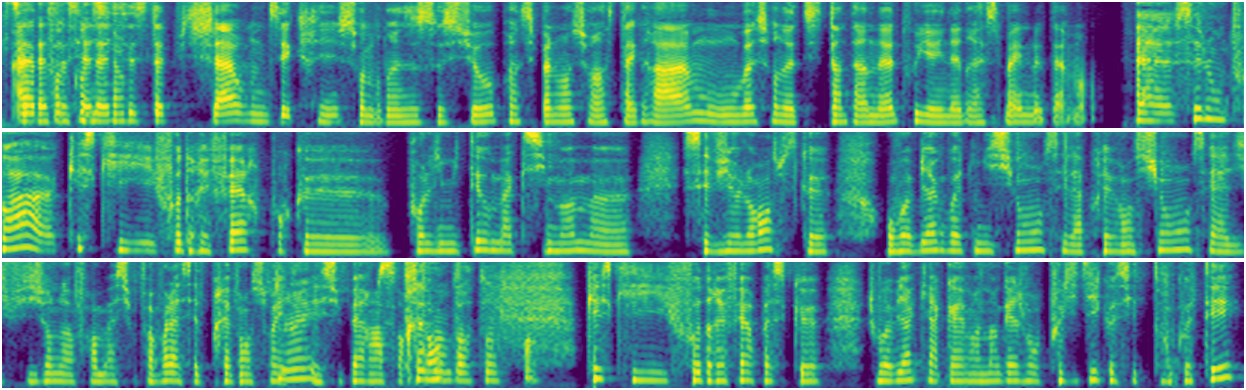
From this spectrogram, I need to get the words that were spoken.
Cette ah, association Pour on nous écrit sur nos réseaux sociaux, principalement sur Instagram, ou on va sur notre site internet où il y a une adresse mail notamment. Euh, selon toi, qu'est-ce qu'il faudrait faire pour que pour limiter au maximum euh, ces violences? Parce que on voit bien que votre mission, c'est la prévention, c'est la diffusion de l'information. Enfin voilà, cette prévention est, super importante. Très important, je crois. Qu'est-ce qu'il faudrait faire? Parce que je vois bien qu'il y a quand même un engagement politique aussi de ton côté.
